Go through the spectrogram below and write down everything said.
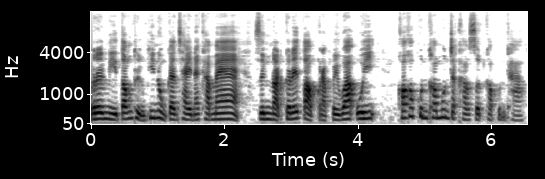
เรื่องนี้ต้องถึงพี่หนุ่มกัญชัยนะคะแม่ ซึ่งน็อตก็ได้ตอบกลับไปว่าอุ๊ย ขอขอบคุณข้อมูลจากข่าวสดขอบคุณค่ะ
